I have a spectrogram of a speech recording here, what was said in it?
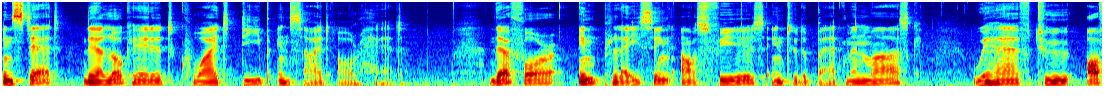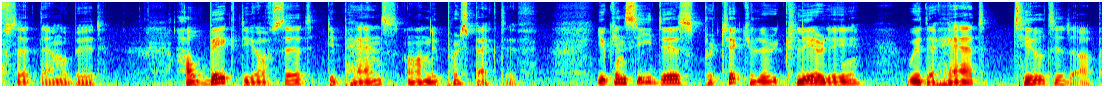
Instead, they are located quite deep inside our head. Therefore, in placing our spheres into the Batman mask, we have to offset them a bit. How big the offset depends on the perspective. You can see this particularly clearly with the head tilted up.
